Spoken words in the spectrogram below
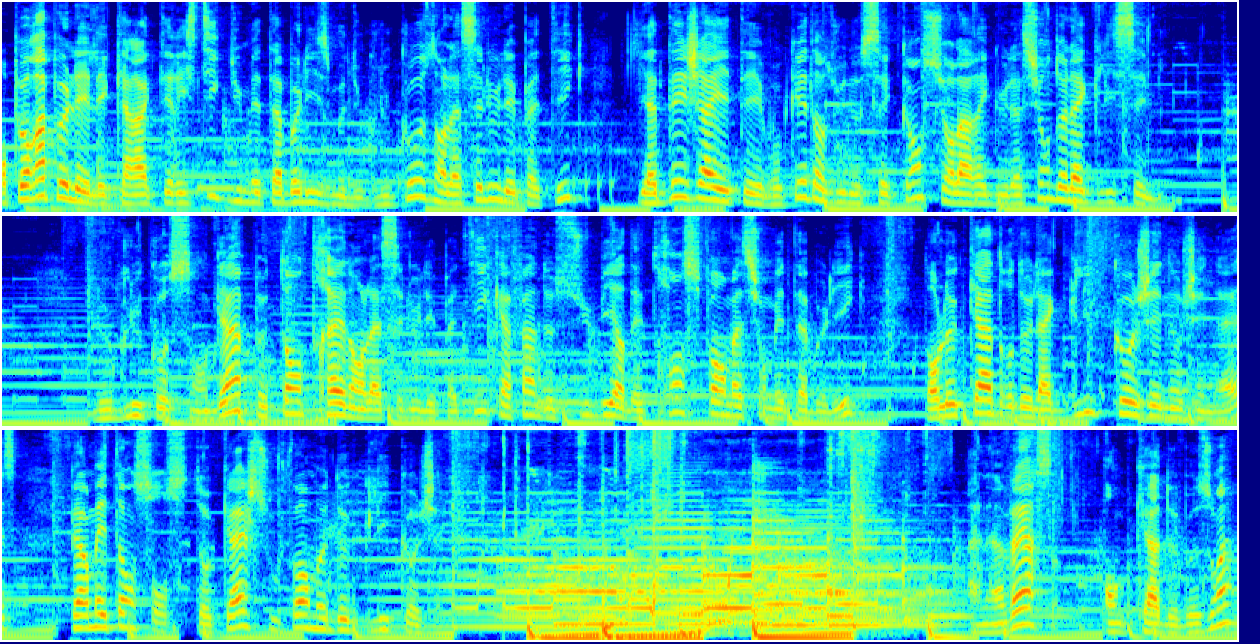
On peut rappeler les caractéristiques du métabolisme du glucose dans la cellule hépatique qui a déjà été évoquée dans une séquence sur la régulation de la glycémie. Le glucose sanguin peut entrer dans la cellule hépatique afin de subir des transformations métaboliques dans le cadre de la glycogénogénèse, permettant son stockage sous forme de glycogène. L'inverse, en cas de besoin,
